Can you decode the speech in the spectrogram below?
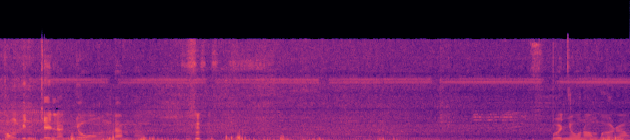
nó còn pin chạy lên nhố một năm nữa bữa nhô nó không bữa đâu.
